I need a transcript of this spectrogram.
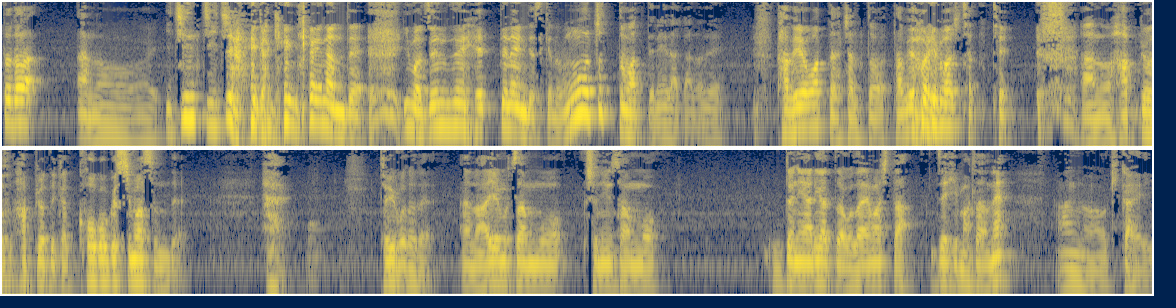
ただ、あのー、1日1枚が限界なんで、今全然減ってないんですけど、もうちょっと待ってね、だからね。食べ終わったらちゃんと食べ終わりましたってあの発表発表というか広告しますんではいということであの歩夢さんも主任さんも本当にありがとうございましたぜひまたねあの機会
